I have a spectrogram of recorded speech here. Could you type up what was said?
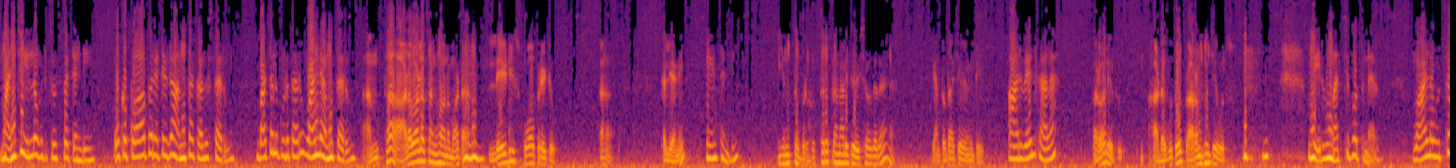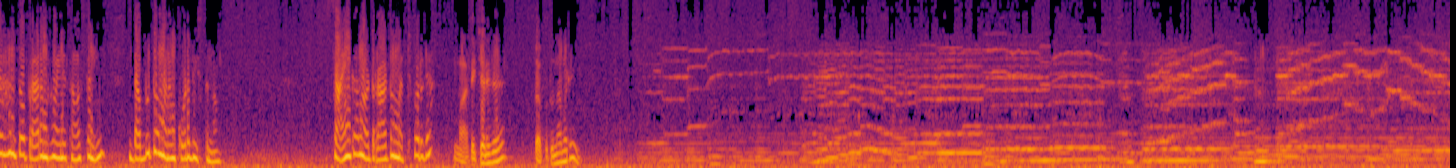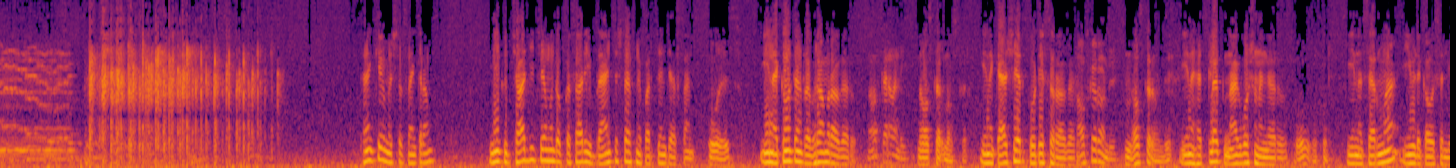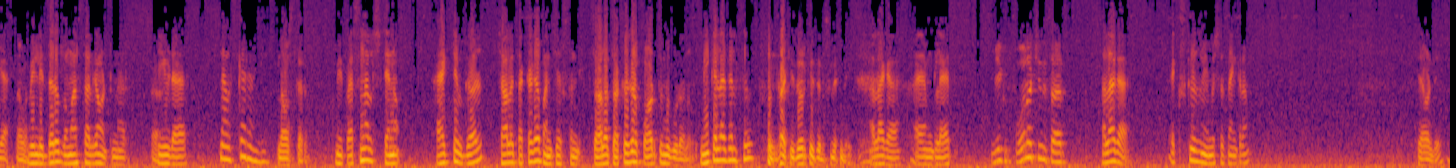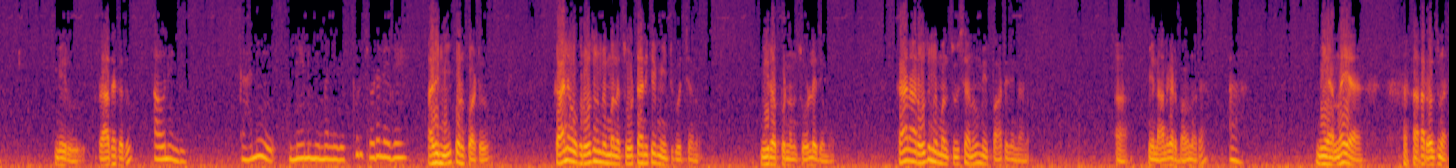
మంచి ఇల్లు ఒకటి చూసి పెట్టండి. ఒక కోఆపరేటివ్గా అంతా కలుస్తారు. బట్టలు కుడతారు వాళ్ళే అమ్ముతారు. అంతా ఆడవాళ్ళ సంఘం అన్నమాట. Ladies cooperative. కళ్యాణి? ఏంటండి? ఇంత బృహత్తర ప్రణాళిక వేశావు కదా. ఎంత దాచావేమిటి? ఆరు వేలు చాలా. పర్వాలేదు ఆ డబ్బుతో ప్రారంభం చేయవచ్చు. మీరు మర్చిపోతున్నారు. వాళ్ళ ఉత్సాహంతో ప్రారంభమైన సంస్థని డబ్బుతో మనం కూడదీస్తున్నాం. సాయంకాలం అటు రావటం మర్చిపోరుగా? మాట ఇచ్చానుగా తప్పుతుందా మరి? థ్యాంక్ యూ మిస్టర్ శంకరం మీకు ఛార్జ్ ఇచ్చే ముందు ఒక్కసారి ఈ బ్రాంచ్ స్టాఫ్ని పరిచయం చేస్తాను. ఓఎస్ ఈయన అకౌంటెంట్ రఘురామరావు గారు. నమస్కారం అండి. నమస్కారం నమస్కారం. ఈయన క్యాషియర్ కోటేశ్వరరావు గారు. నమస్కారం అండి. నమస్కారం అండి. ఈయన హెడ్ క్లర్క్ నాగభూషణం గారు. ఓ. ఈయన శర్మ ఈవిడ కౌసల్య. వీళ్ళిద్దరూ గుమాస్తాలుగా ఉంటున్నారు. ఈవిడ నమస్కారం అండి. నమస్కారం. మీ పర్సనల్ స్టెనో యాక్టివ్ గర్ల్ చాలా చక్కగా పనిచేస్తుంది. చాలా చక్కగా పాడుతుంది కూడాను. మీకెలా తెలుసు? నాకు ఇదివరకే తెలుసులేండి. అలాగా ఐఎమ్ గ్లాడ్ మీకు ఫోన్ వచ్చింది సార్. అలాగా ఎక్స్క్యూజ్ మీ మిస్టర్ శంకరం ఏమండి? మీరు రాధ కదూ? అవునండి. కానీ నేను మిమ్మల్ని ఎప్పుడు చూడలేదే. అది మీ పొరపాటు. కానీ ఒక రోజున మిమ్మల్ని చూడటానికే మీ ఇంటికి వచ్చాను. మీరు అప్పుడు నన్ను చూడలేదేమో. కానీ ఆ రోజు మిమ్మల్ని చూశాను మీ పాట విన్నాను. మీ నాన్నగారు బాగున్నారా? మీ అన్నయ్య ఆ రోజున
